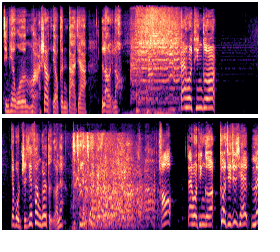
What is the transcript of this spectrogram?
今天我们马上要跟大家唠一唠，待会儿听歌。要不直接放歌得了。好，待会儿听歌。歌曲之前没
